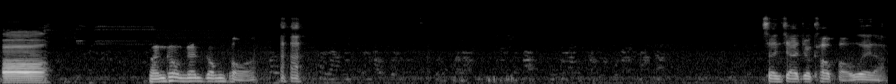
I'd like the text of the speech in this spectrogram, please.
哦。传控跟中投啊。剩下就靠跑位了。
